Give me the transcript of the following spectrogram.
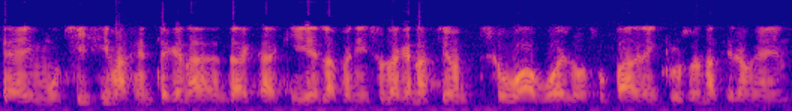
que hay muchísima gente que aquí en la península que nació, su abuelo, su padre incluso nacieron en,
